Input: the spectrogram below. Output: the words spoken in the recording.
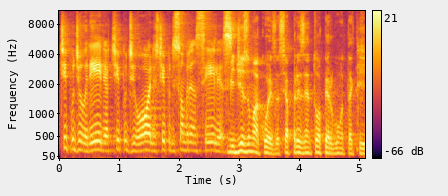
Tipo de orelha, tipo de olhos, tipo de sobrancelhas. Me diz uma coisa, se apresentou a pergunta aqui.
